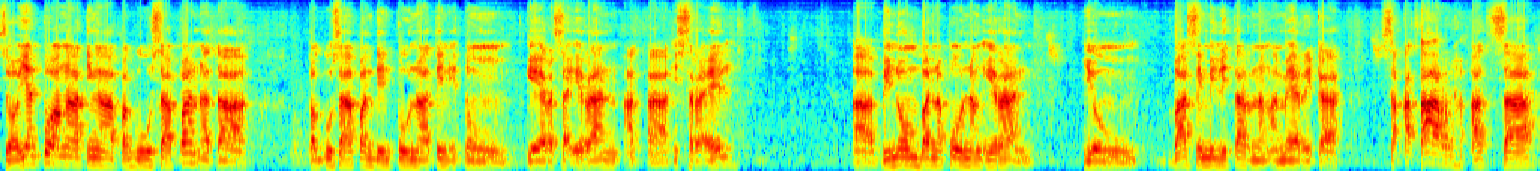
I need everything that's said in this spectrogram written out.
So yan po ang ating ah, pag-uusapan at ah, pag-usapan din po natin itong gera sa Iran at ah, Israel. Ah, binomba na po ng Iran yung base militar ng Amerika sa Qatar at sa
